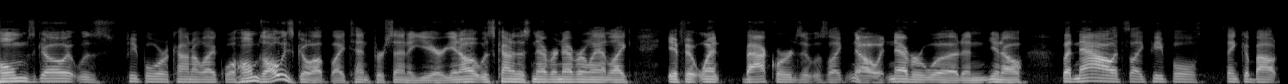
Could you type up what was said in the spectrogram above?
homes go, it was people were kind of like, well, homes always go up by 10% a year. You know, it was kind of this never, never land. Like if it went backwards, it was like, no, it never would. And, you know, but now it's like people think about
